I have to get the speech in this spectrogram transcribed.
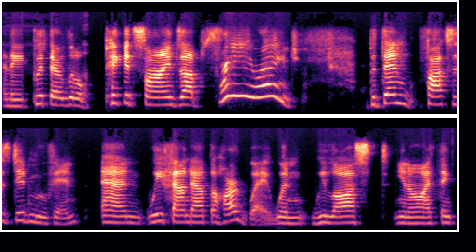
and they put their little picket signs up, free range. But then foxes did move in, and we found out the hard way when we lost, you know, I think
